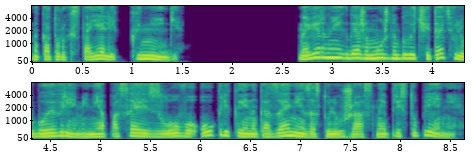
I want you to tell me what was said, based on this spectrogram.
на которых стояли книги. Наверное, их даже можно было читать в любое время, не опасаясь злого окрика и наказания за столь ужасное преступление.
